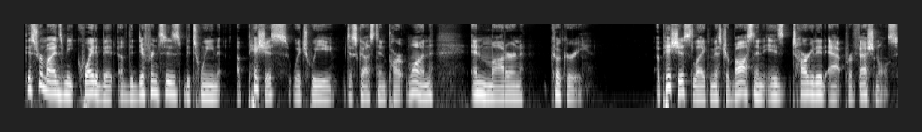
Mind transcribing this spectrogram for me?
This reminds me quite a bit of the differences between apicius, which we discussed in part one, and modern cookery. Apicius, like Mr. Boston, is targeted at professionals,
